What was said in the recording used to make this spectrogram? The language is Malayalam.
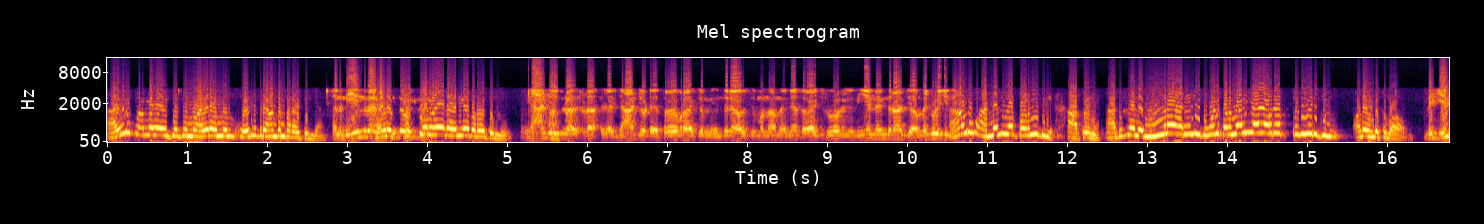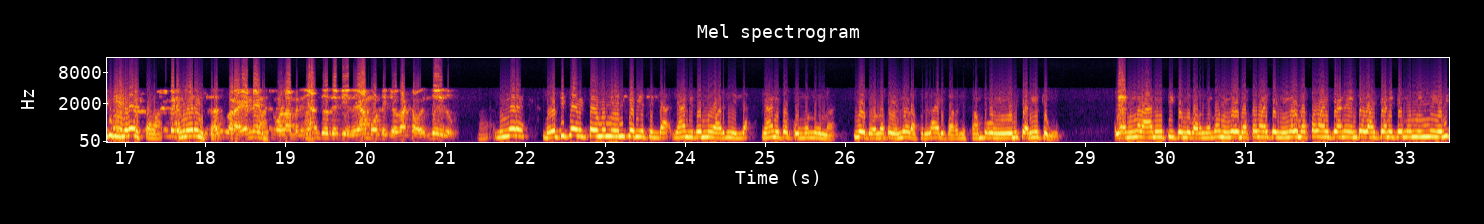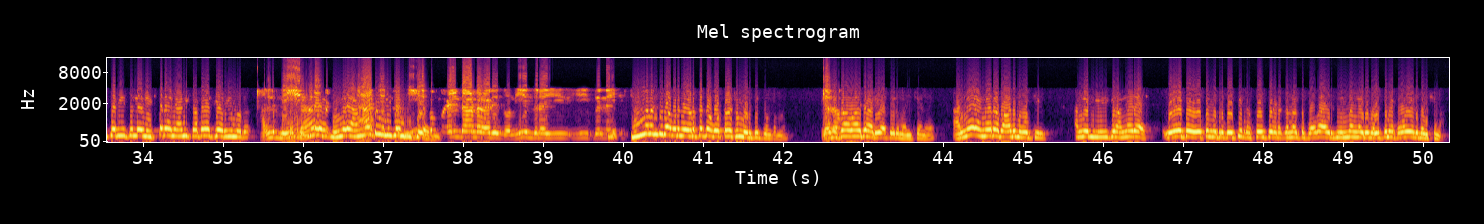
അയാൾ വെള്ളം ഒഴിച്ചൊന്നും അയാളൊന്നും ഒരു ഭ്രാന്തം പറയത്തില്ല? സത്യമായ കാര്യമേ പറയത്തുള്ളൂ. ഞാൻ ഞാൻ ചോട്ടെ എത്രയോ പ്രാവശ്യം എന്തൊരു ആവശ്യം വന്നാൽ എന്നെ സഹായിച്ചിട്ടുള്ളവർ നീ എന്നെ എന്തിനാ ചന്തയ്ക്ക് വിളിക്കുന്നത് അല്ലെന്ന് ഞാൻ പറഞ്ഞിട്ടില്ല. ആ പിന്നെ അതുപോലെ നിങ്ങളെ ആരെങ്കിലും ഇതുപോലെ പറഞ്ഞാലും ഞാൻ അവരെ പ്രതികരിക്കും. അതാ എന്റെ സ്വഭാവം. ഞാൻ ചെയ്തു ഞാൻ മോട്ടിച്ചോ കേട്ടോ എന്ത് ചെയ്തു? നിങ്ങളെ മോട്ടിച്ച വിട്ടൊന്നും എനിക്കറിയത്തില്ല. ഞാൻ ഇതൊന്നും അറിഞ്ഞില്ല. ഞാനിപ്പോ കുമ്മണ്ണൂന്ന് ഇങ്ങോട്ട് വന്നപ്പോ എന്നോട് പിള്ളേർ പറഞ്ഞ സംഭവം എനിക്കറിയത്തുള്ളൂ. അല്ല നിങ്ങൾ എന്ന് പറഞ്ഞപ്പോ നിങ്ങൾ മൊത്തം വായിക്കാൻ നിങ്ങൾ മൊത്തം വായിക്കാനോ എന്റെ വായിക്കാനൊക്കെ ഒന്നും നിങ്ങൾ എനിക്കറിയത്തില്ലല്ലോ ഇപ്പഴാ ഞാൻ ഈ കഥയൊക്കെ അറിയുന്നത്. അല്ല നീ ഞാൻ നിങ്ങളെ അങ്ങോട്ട് വിളിക്കാൻ നിങ്ങൾ എന്തിനാ പറഞ്ഞു ഇടത്തൊക്കെ കൊട്ടേഷൻ കൊടുത്തിട്ടുണ്ടെന്ന്? ജനസാവാചം അറിയാത്ത ഒരു മനുഷ്യനെ. അങ്ങനെ അങ്ങനെ പാട് നോക്കി അങ്ങനെ ജീവിക്കും അങ്ങനെ ഏഴെട്ട് ദിവസം കൊണ്ട് കൊച്ചി പ്രസവിച്ച് കിടക്കുന്നിട്ട് പോകാതിരുന്നു ഇന്ന് അങ്ങനെ വെളുപ്പിനെ പോയ ഒരു മനുഷ്യനാണ്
